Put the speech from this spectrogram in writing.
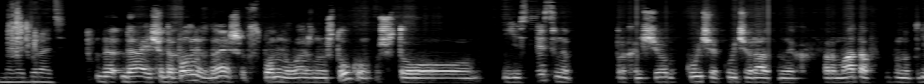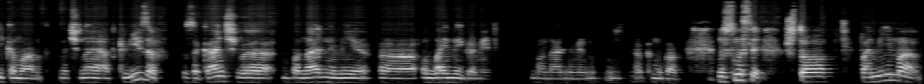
выбирать. Да, да, еще дополню, знаешь, вспомнил важную штуку, что, естественно, еще куча-куча разных форматов внутри команд, начиная от квизов, заканчивая банальными э, онлайн-играми. Банальными, ну, не знаю, кому как. Ну, в смысле, что помимо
